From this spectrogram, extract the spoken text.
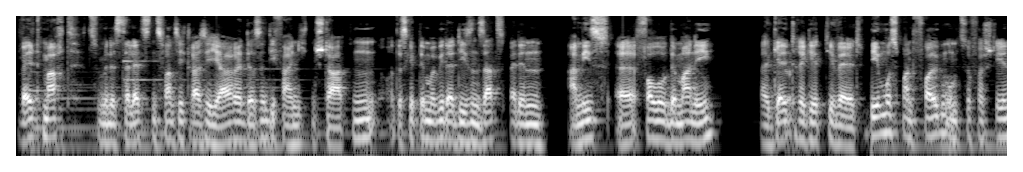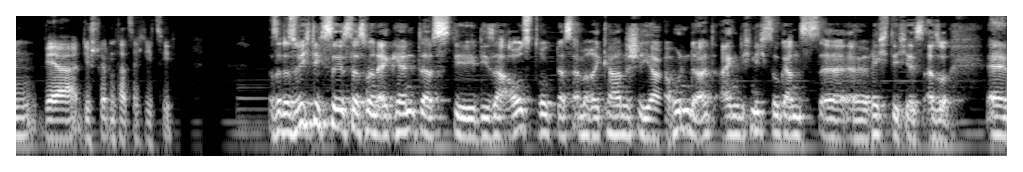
Weltmacht, zumindest der letzten 20, 30 Jahre, das sind die Vereinigten Staaten. Und es gibt immer wieder diesen Satz bei den Amis, äh, follow the money, weil Geld regiert die Welt. Dem muss man folgen, um zu verstehen, wer die Strippen tatsächlich zieht. Also das Wichtigste ist, dass man erkennt, dass die, dieser Ausdruck, das amerikanische Jahrhundert, eigentlich nicht so ganz äh, richtig ist. Also äh,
